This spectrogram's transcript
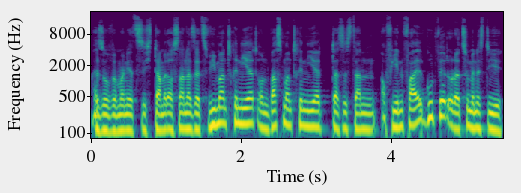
Also wenn man jetzt sich damit auseinandersetzt, wie man trainiert und was man trainiert, dass es dann auf jeden Fall gut wird oder zumindest die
